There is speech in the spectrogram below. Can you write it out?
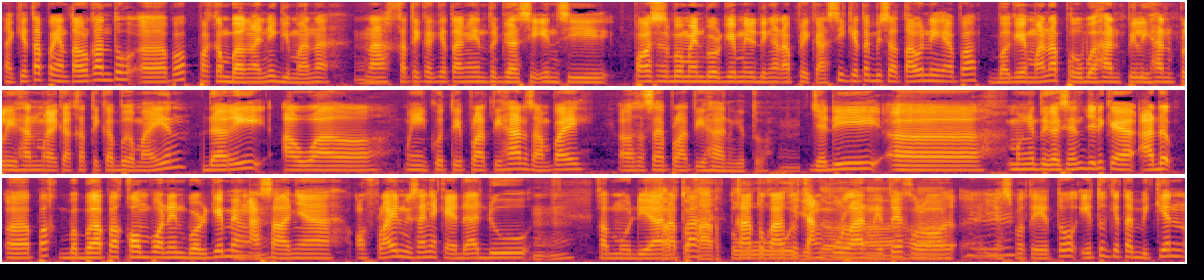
Nah, kita pengen tahu kan tuh eh, apa perkembangannya gimana. Nah, ketika kita ngintegrasiin si proses bermain board game ini dengan aplikasi, kita bisa tahu nih apa bagaimana perubahan pilihan-pilihan mereka ketika bermain dari awal mengikuti pelatihan sampai uh, selesai pelatihan gitu. Hmm. Jadi uh, mengintegrasikan jadi kayak ada uh, apa beberapa komponen board game yang Hmm. asalnya offline misalnya kayak dadu, Mm-mm. kemudian apa Kartu-kartu gitu. cangkulan itu ya Ah, kalau ah. ya seperti itu itu kita bikin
